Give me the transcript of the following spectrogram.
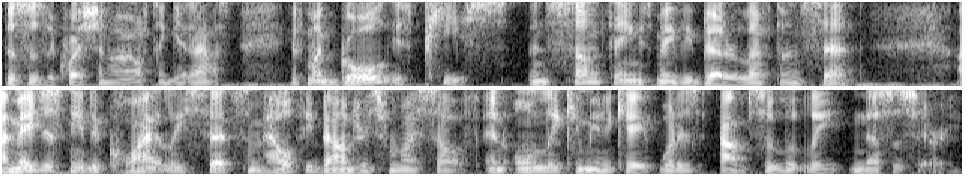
This is the question I often get asked. If my goal is peace, then some things may be better left unsaid. I may just need to quietly set some healthy boundaries for myself and only communicate what is absolutely necessary.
